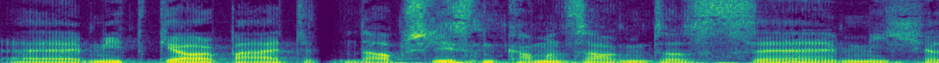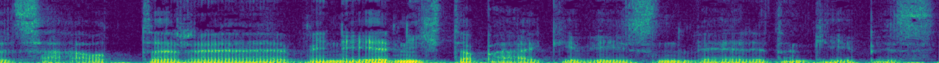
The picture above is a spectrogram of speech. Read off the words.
äh, mitgearbeitet. Und abschließend kann man sagen, dass äh, Michael Sauter, äh, wenn er nicht dabei gewesen wäre, dann gäbe es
